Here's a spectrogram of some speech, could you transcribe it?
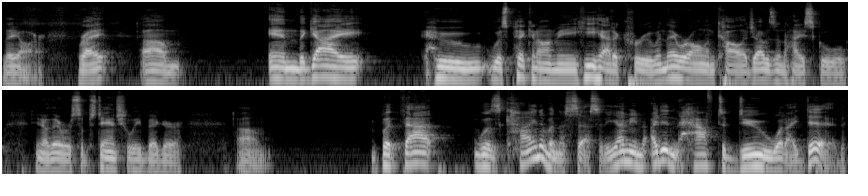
They are, right? Um, and the guy who was picking on me, he had a crew, and they were all in college. I was in high school. You know, they were substantially bigger. Um, but that was kind of a necessity. I mean, I didn't have to do what I did,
